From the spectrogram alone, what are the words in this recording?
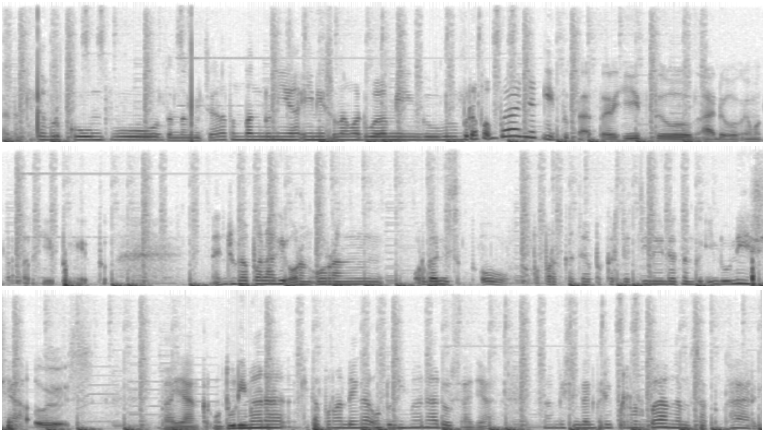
tentang kita berkumpul tentang bicara tentang dunia ini selama dua minggu. Berapa banyak itu tak terhitung. Aduh memang tak terhitung itu dan juga apalagi orang-orang organis oh apa pekerja pekerja Cina yang datang ke Indonesia us. Bayangkan untuk di mana? Kita pernah dengar untuk di mana aduh saja. Sampai 9 kali penerbangan satu hari.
